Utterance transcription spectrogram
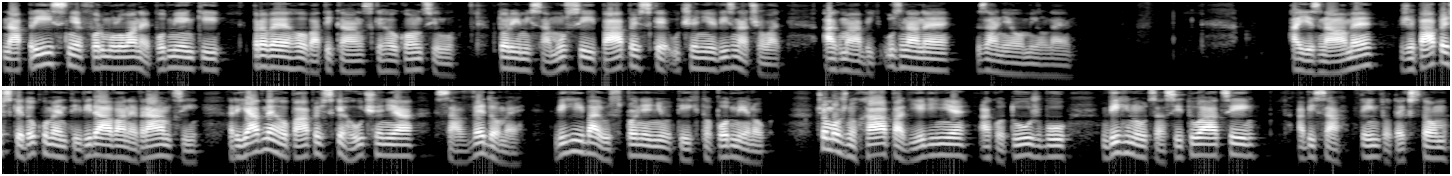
na prísne formulované podmienky Prvého Vatikánskeho koncilu, ktorými sa musí pápežské učenie vyznačovať, ak má byť uznané za neomilné. A je známe, že pápežské dokumenty vydávané v rámci riadného pápežského učenia sa vedome vyhýbajú splneniu týchto podmienok, čo možno chápať jedine ako túžbu vyhnúť sa situácii, aby sa týmto textom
